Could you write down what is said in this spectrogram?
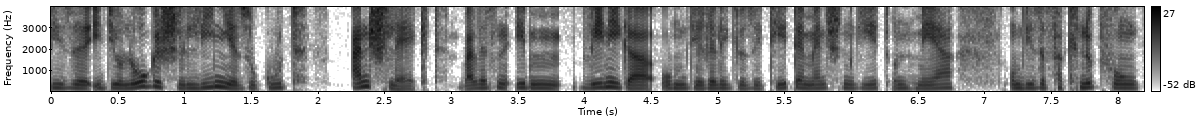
diese ideologische Linie so gut anschlägt, weil es eben weniger um die Religiosität der Menschen geht und mehr um diese Verknüpfung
